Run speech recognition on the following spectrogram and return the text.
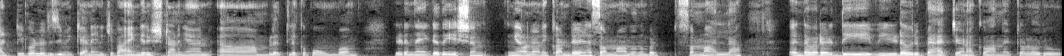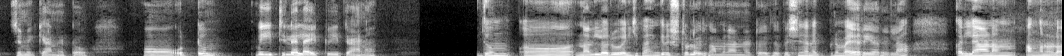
അടിപൊളി ഒരു ജിമിക്കാണ് എനിക്ക് ഭയങ്കര ഇഷ്ടമാണ് ഞാൻ അമ്പലത്തിലൊക്കെ പോകുമ്പം ഇടുന്ന ഏകദേശം ഇങ്ങനെയുള്ളതാണ്. കണ്ടു കഴിഞ്ഞാൽ സ്വർണം തോന്നുന്നു ബട്ട് സ്വർണം അല്ല. എന്താ പറയുക ഒരു ദേവിയുടെ ഒരു പാറ്റേൺ ഒക്കെ വന്നിട്ടുള്ളൊരു ജിമിക്കാണ് കേട്ടോ. ഒട്ടും വെയിറ്റില്ല ലൈറ്റ് വെയിറ്റ് ആണ്. ഇതും നല്ലൊരു എനിക്ക് ഭയങ്കര ഇഷ്ടമുള്ള ഒരു കമ്മലാണ് കേട്ടോ ഇത്. പക്ഷേ ഞാൻ എപ്പോഴും വെയർ ചെയ്യാറില്ല. കല്യാണം അങ്ങനെയുള്ള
